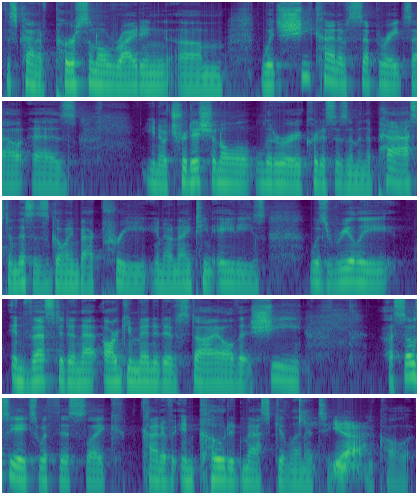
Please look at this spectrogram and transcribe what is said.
this kind of personal writing, um, which she kind of separates out as you know traditional literary criticism in the past, and this is going back pre you know 1980s, was really invested in that argumentative style that she associates with this like kind of encoded masculinity. Yeah, you call it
